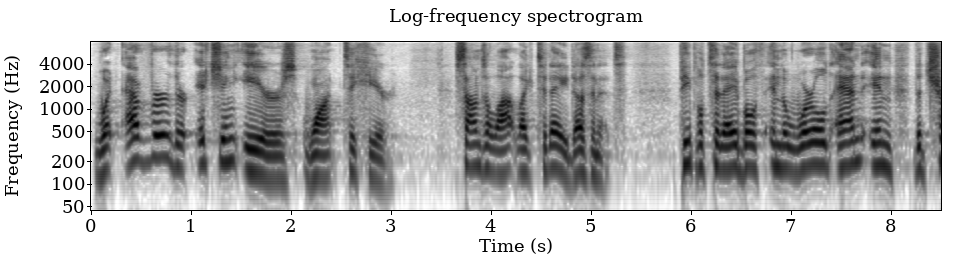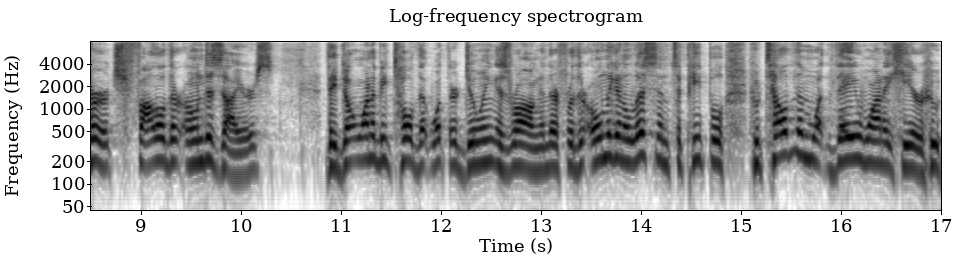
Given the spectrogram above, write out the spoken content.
whatever their itching ears want to hear. Sounds a lot like today, doesn't it? People today, both in the world and in the church, follow their own desires. They don't want to be told that what they're doing is wrong, and therefore they're only going to listen to people who tell them what they want to hear, who,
